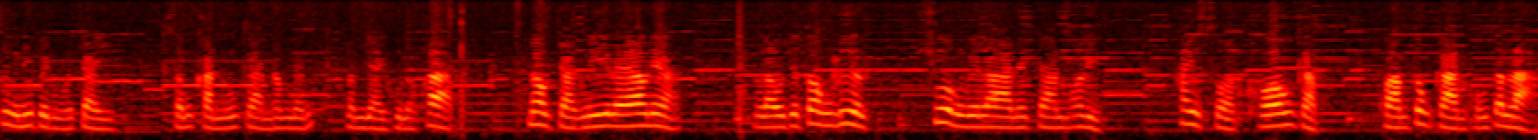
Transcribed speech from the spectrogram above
ซึ่งนี่เป็นหัวใจสำคัญของการทำลำลำไยคุณภาพ นอกจากนี้แล้วเนี่ยเราจะต้องเลือกช่วงเวลาในการผลิต ให้สอดคล้องกับความต้องการของตลาด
